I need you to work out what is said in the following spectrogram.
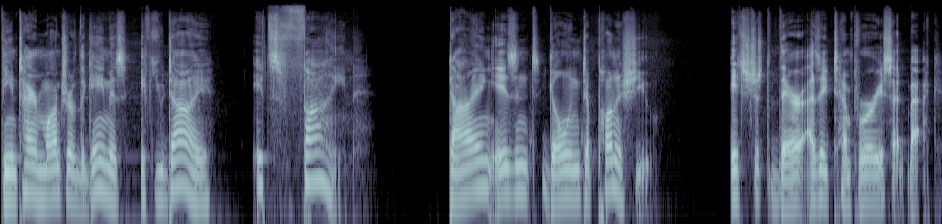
the entire mantra of the game is if you die, it's fine. Dying isn't going to punish you, it's just there as a temporary setback.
